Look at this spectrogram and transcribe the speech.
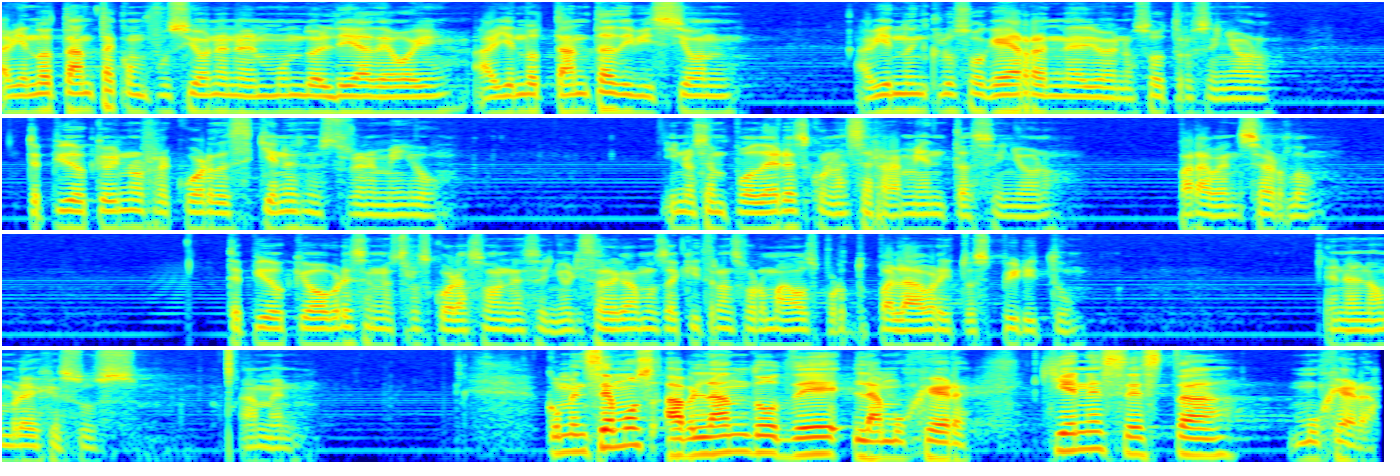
Habiendo tanta confusión en el mundo el día de hoy, habiendo tanta división, habiendo incluso guerra en medio de nosotros, Señor, te pido que hoy nos recuerdes quién es nuestro enemigo y nos empoderes con las herramientas, Señor, para vencerlo. Te pido que obres en nuestros corazones, Señor, y salgamos de aquí transformados por tu palabra y tu espíritu. En el nombre de Jesús. Amén. Comencemos hablando de la mujer. ¿Quién es esta mujer?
